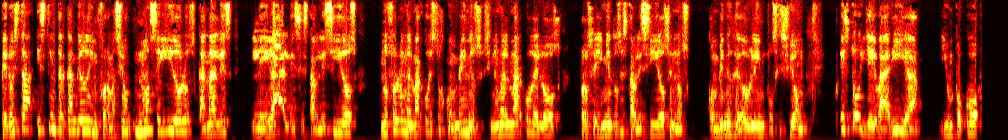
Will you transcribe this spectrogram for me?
pero esta, este intercambio de información no ha seguido los canales legales establecidos, no solo en el marco de estos convenios, sino en el marco de los procedimientos establecidos en los convenios de doble imposición. Esto llevaría, y un poco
